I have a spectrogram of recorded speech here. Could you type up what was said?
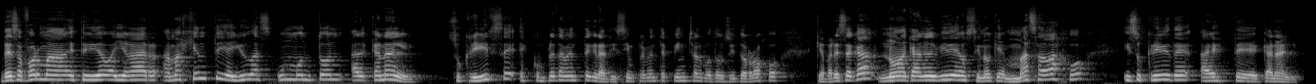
De esa forma este video va a llegar a más gente y ayudas un montón al canal. Suscribirse es completamente gratis, simplemente pincha el botoncito rojo que aparece acá, no acá en el video, sino que más abajo y suscríbete a este canal.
